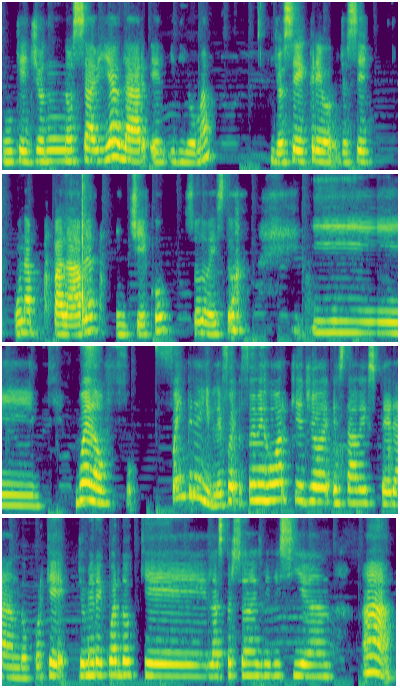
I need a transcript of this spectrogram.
en que yo no sabía hablar el idioma. Yo sé, creo, yo sé una palabra en checo, solo esto. Y bueno, fue increíble, fue, fue mejor que yo estaba esperando, porque yo me recuerdo que las personas me decían, ah,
